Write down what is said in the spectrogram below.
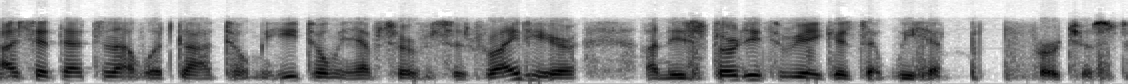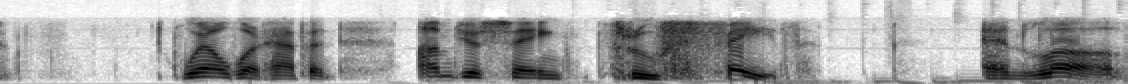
I said, "That's not what God told me. He told me to have services right here on these 33 acres that we have purchased." Well, what happened? I'm just saying, through faith and love,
